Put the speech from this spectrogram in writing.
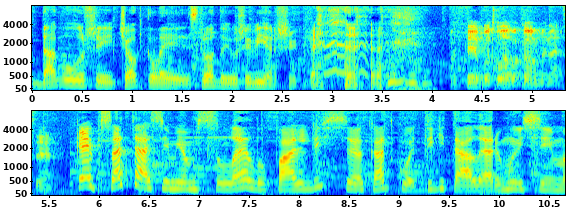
dagūši, čokli, strodojuši vierši. Tie būtu laba kombinācija. Kaip sacēsim jums lielu paldies, kad ko digitāli ar mūsim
